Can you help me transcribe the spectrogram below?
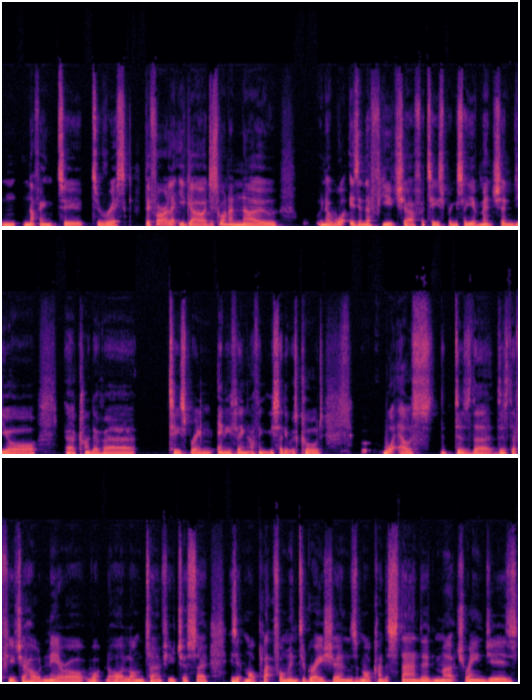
n- nothing to to risk. Before I let you go, I just want to know you know what is in the future for teespring so you've mentioned your uh, kind of uh, teespring anything i think you said it was called what else does the does the future hold near or what or long term future? So is it more platform integrations, more kind of standard merch ranges,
